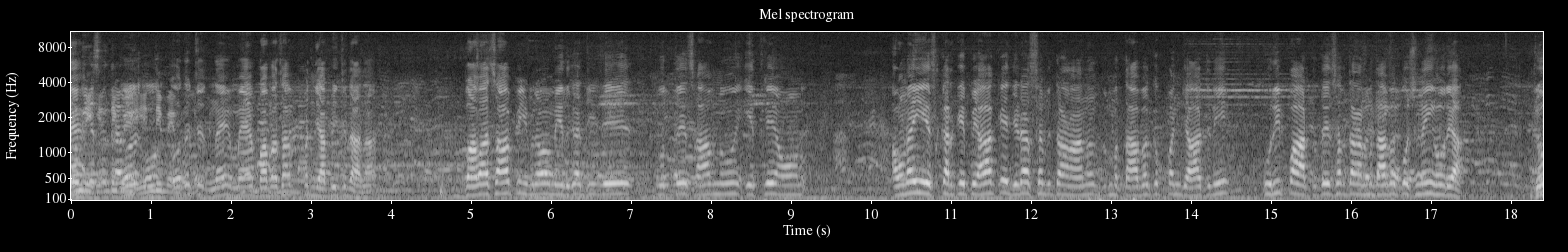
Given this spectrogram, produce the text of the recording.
हिंदी में हिंदी में नहीं मैं बाबा साहब पंजाबी च दादा ਬਾਬਾ ਸਾਹਿਬ ਭੀਮਰਾਓ ਅੰਬੇਦਕਰ ਜੀ ਦੇ ਪੁੱਤੇ ਸਾਹਿਬ ਨੂੰ ਇੱਥੇ ਆਉਣ ਆਉਣਾ ਹੀ ਇਸ ਕਰਕੇ ਪਿਆ ਕਿ ਜਿਹੜਾ ਸੰਵਿਧਾਨ ਮੁਤਾਬਕ ਪੰਜਾਬ 'ਚ ਨਹੀਂ ਪੂਰੀ ਭਾਰਤ ਦੇ ਸੰਵਿਧਾਨ ਮੁਤਾਬਕ ਕੁਝ ਨਹੀਂ ਹੋ ਰਿਹਾ ਜੋ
